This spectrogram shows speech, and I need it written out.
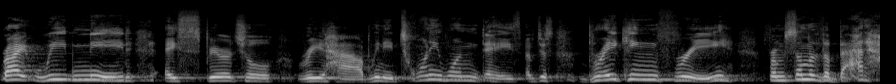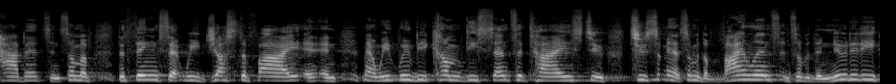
right, we need a spiritual rehab. We need 21 days of just breaking free from some of the bad habits and some of the things that we justify. And, and man, we, we've become desensitized to, to some, man, some of the violence and some of the nudity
